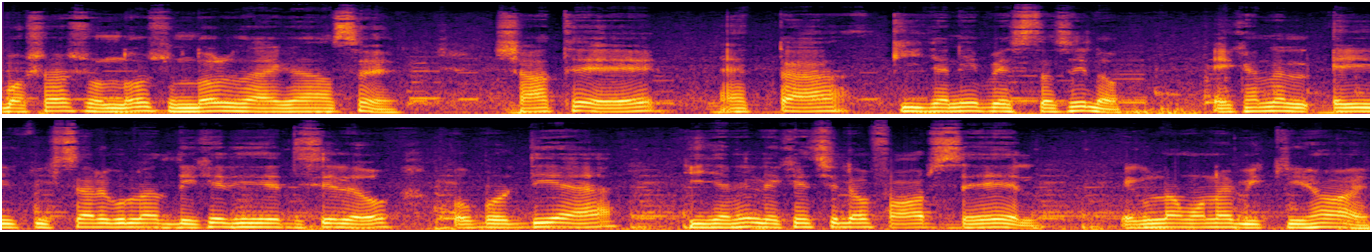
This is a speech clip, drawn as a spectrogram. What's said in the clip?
বসার সুন্দর সুন্দর জায়গা আছে। সাথে একটা কি জানি বেচতে ছিল। এখানে এই পিকচারগুলো দেখে দিয়ে দিছিল উপর দিয়া কি জানি লিখেছিল ফর সেল এগুলো মনে হয় বিক্রি হয়।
